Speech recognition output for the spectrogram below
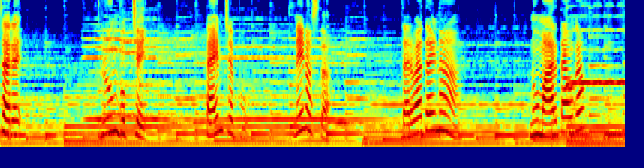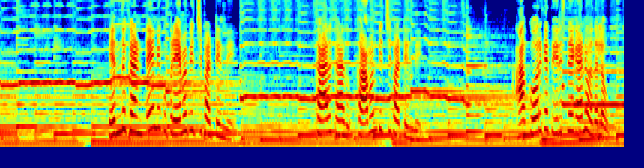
సరే. రూమ్ బుక్ చేయి. టైం చెప్పు. నేను వస్తా. తర్వాత అయినా నువ్వు మారతావుగా? ఎందుకంటే నీకు ప్రేమ పిచ్చి పట్టింది. కాదు కాదు కామం పిచ్చి పట్టింది. ఆ కోరిక తీరిస్తే గాని వదలవు.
